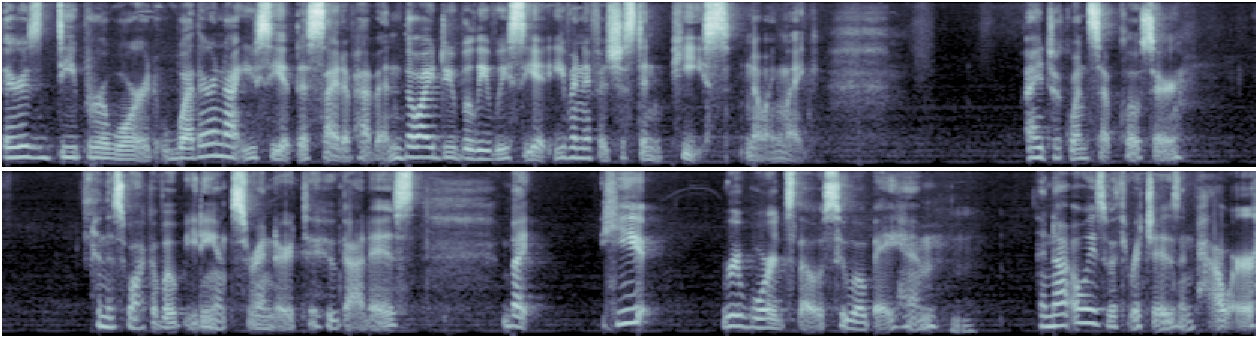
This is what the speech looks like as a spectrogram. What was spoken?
There is deep reward, whether or not you see it this side of heaven. Though I do believe we see it, even if it's just in peace, knowing like I took one step closer in this walk of obedience, surrender to who God is. But He rewards those who obey Him, hmm. and not always with riches and power.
